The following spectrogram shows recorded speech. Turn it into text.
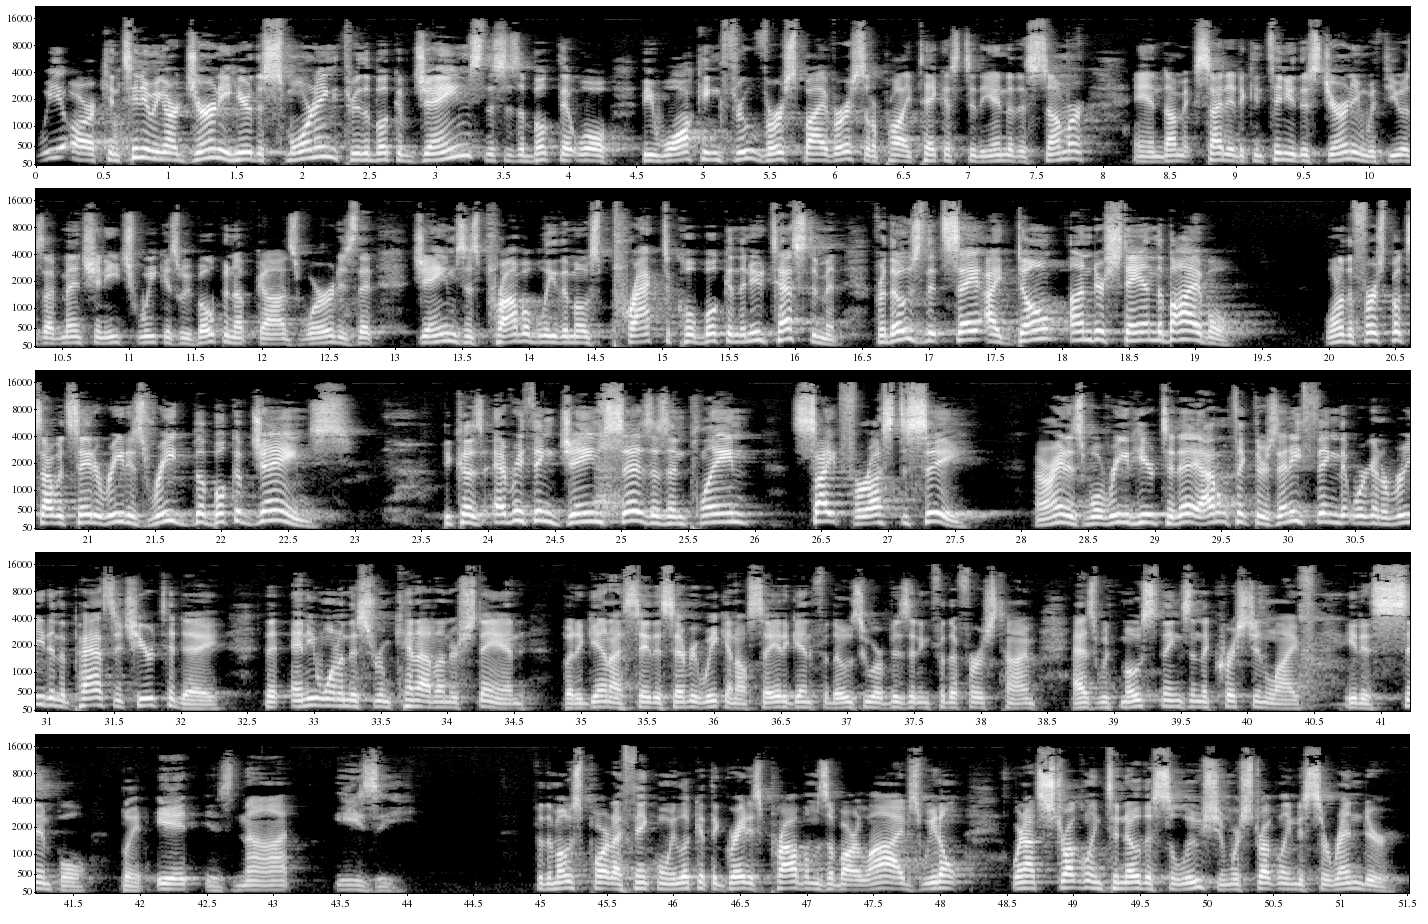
We are continuing our journey here this morning through the book of James. This is a book that we'll be walking through verse by verse. It'll probably take us to the end of this summer. And I'm excited to continue this journey with you. As I've mentioned each week as we've opened up God's Word is that James is probably the most practical book in the New Testament. For those that say, I don't understand the Bible, one of the first books I would say to read is read the book of James. Because everything James says is in plain sight for us to see. All right, as we'll read here today, I don't think there's anything that we're going to read in the passage here today that anyone in this room cannot understand. But again, I say this every week and I'll say it again for those who are visiting for the first time. As with most things in the Christian life, it is simple, but it is not easy. For the most part, I think when we look at the greatest problems of our lives, we don't, we're not struggling to know the solution. We're struggling to surrender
